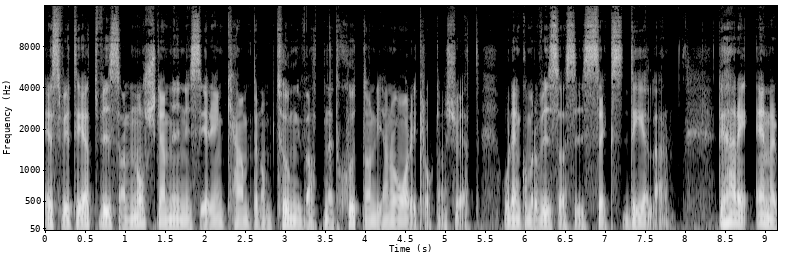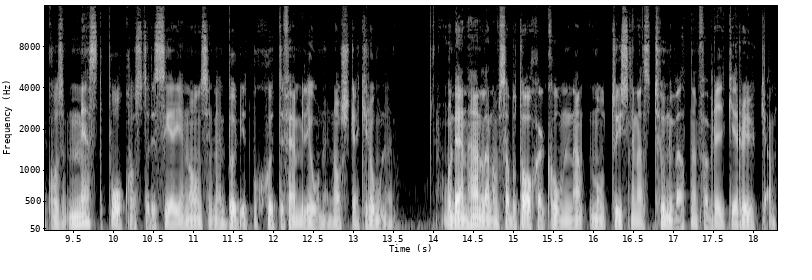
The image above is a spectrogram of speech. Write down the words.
SVT1 visar norska miniserien Kampen om tungvattnet 17 januari klockan 21 och den kommer att visas i sex delar. Det här är NRKs mest påkostade serie någonsin med en budget på 75 miljoner norska kronor. Och den handlar om sabotageaktionerna mot tyskarnas tungvattenfabrik i Rukan.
